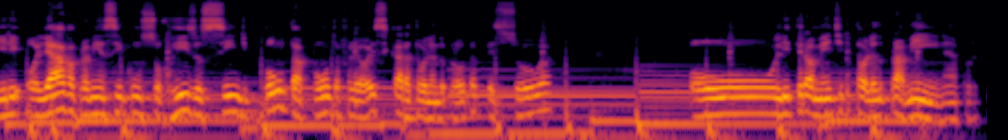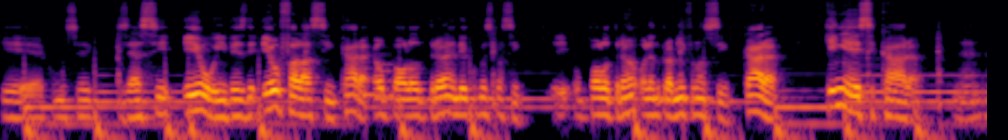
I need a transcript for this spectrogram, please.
e ele olhava para mim assim com um sorriso assim de ponta a ponta. Eu falei, ó, oh, esse cara tá olhando para outra pessoa ou literalmente ele tá olhando para mim, né? Porque é como se quisesse eu, em vez de eu falar assim, cara, é o Paulo Outran, ele falar assim, o Paulo Outran olhando para mim falando assim, cara, quem é esse cara, né?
